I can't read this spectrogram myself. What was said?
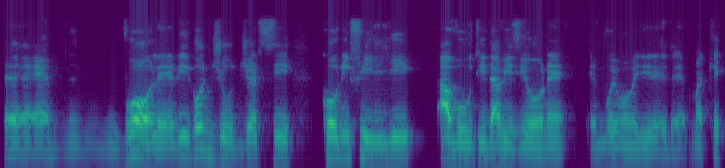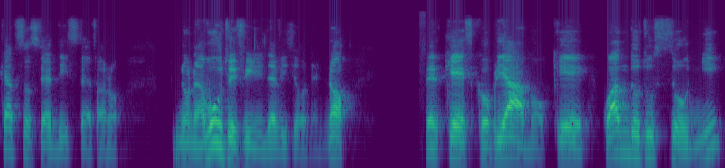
eh, vuole ricongiungersi con i figli avuti da visione. E voi mi direte, ma che cazzo stai a dire Stefano? Non ha avuto i figli da visione? No, perché scopriamo che quando tu sogni,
